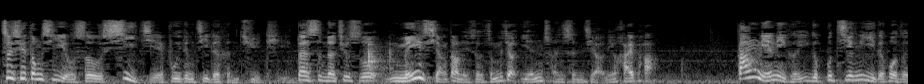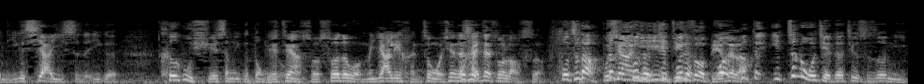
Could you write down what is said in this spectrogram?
这些东西有时候细节不一定记得很具体，但是呢，就是说没想到你说什么叫言传身教，你害怕。当年你和一个不经意的，或者你一个下意识的一个呵护学生一个动作，别这样说，说的我们压力很重。我现在还在做老师，我知道，不像你已经做别的了。不对，这个我觉得就是说，你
